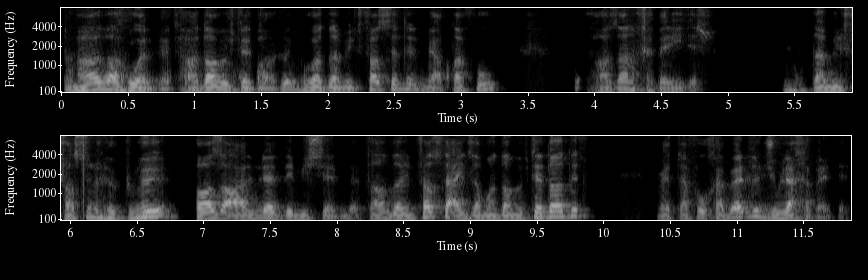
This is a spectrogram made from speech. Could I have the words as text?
Tamam. Hâzâ huvel mi'atafu. Hâzâ müftedâdır. Damil fasıldır. Mi'atafu hazan haberidir. Evet. Damir faslın hükmü bazı alimler demişler. Tamam damir fasl aynı zamanda müptedadır. Mi'tafu haberdir, cümle haberdir.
